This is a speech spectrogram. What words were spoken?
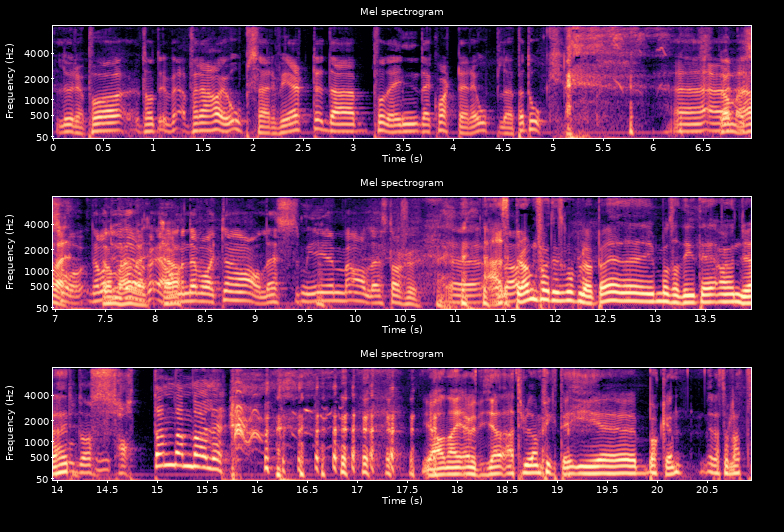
Jeg lurer på For jeg har jo observert deg på den, det kvarteret oppløpet tok. Eh, Det var meg, det. så- det Det var var meg, det. det. Ja, Ja. men det var ikke noe Ales, mye med Ales da, sju. Eh, Jeg sprang faktisk oppløpet, eh, i motsetning til andre her. Og da satt de dem, da, eller? Ja, nei, jeg vet ikke. Jeg, jeg tror de fikk det i eh, bakken, rett og slett.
